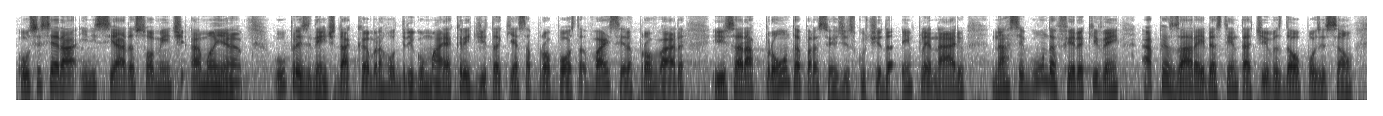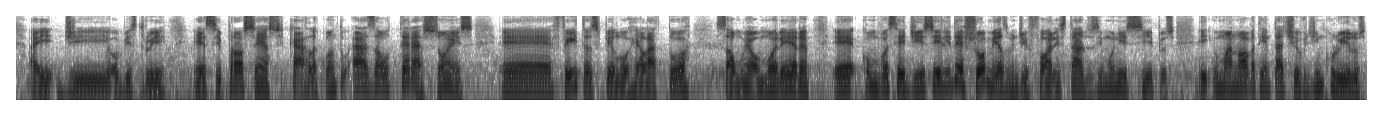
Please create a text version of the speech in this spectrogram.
ou se será iniciada somente amanhã. O presidente da Câmara, Rodrigo Maia, acredita que essa proposta vai ser aprovada e estará pronta para ser discutida em plenário na segunda-feira que vem, apesar aí das tentativas da oposição aí de obstruir esse processo. E Carla, quanto às alterações é, feitas pelo relator Samuel Moreira, é, como você disse, ele deixou mesmo de fora estados e municípios e uma nova tentativa de incluí-los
